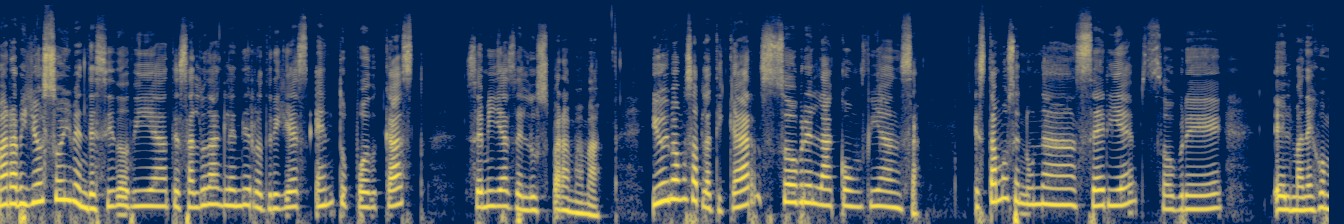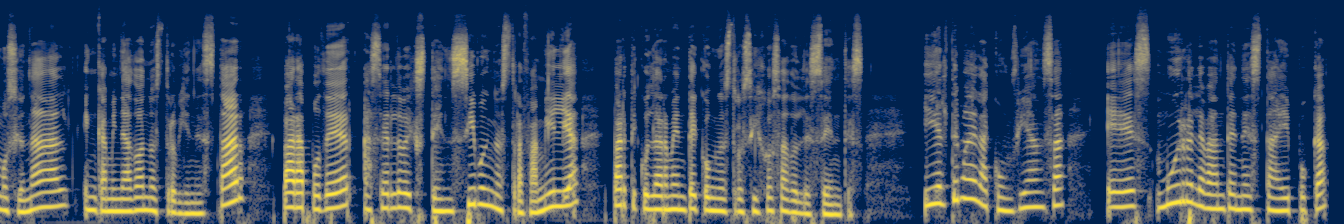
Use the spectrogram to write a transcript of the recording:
Maravilloso y bendecido día. Te saluda Glendy Rodríguez en tu podcast Semillas de Luz para Mamá. Y hoy vamos a platicar sobre la confianza. Estamos en una serie sobre el manejo emocional encaminado a nuestro bienestar para poder hacerlo extensivo en nuestra familia, particularmente con nuestros hijos adolescentes. Y el tema de la confianza es muy relevante en esta época,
